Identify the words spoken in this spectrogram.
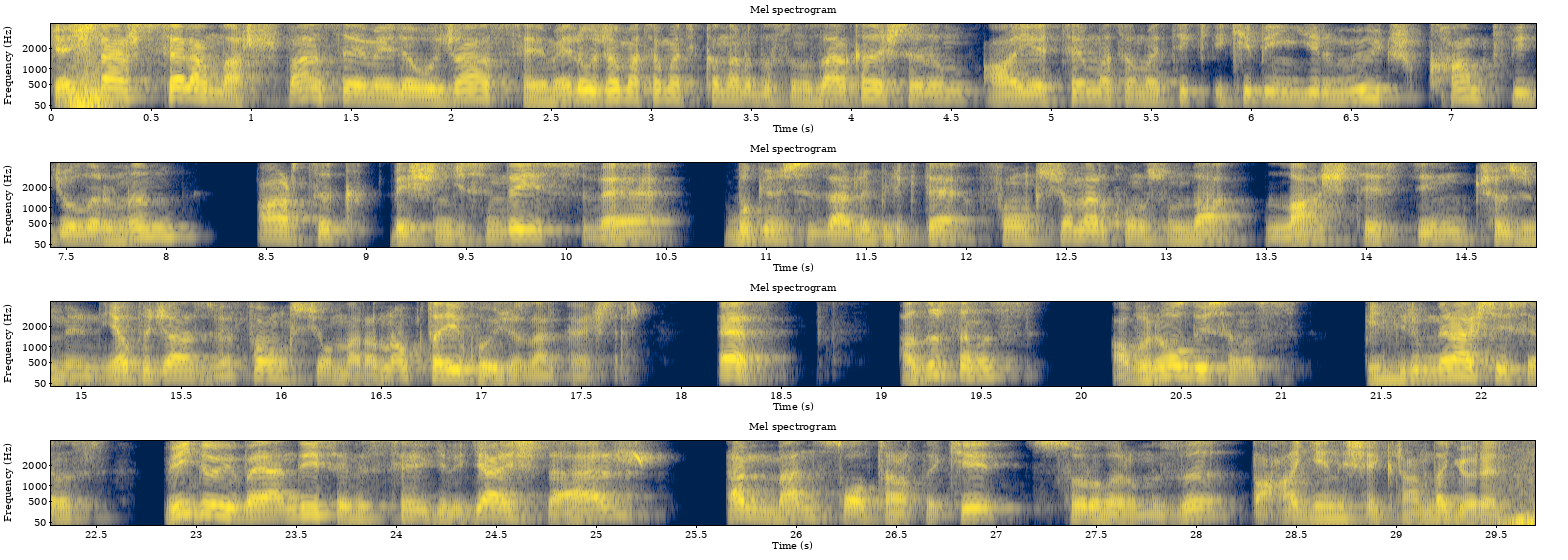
Gençler selamlar. Ben SML Hoca. SML Hoca Matematik kanalındasınız arkadaşlarım. AYT Matematik 2023 kamp videolarının artık 5.sindeyiz ve bugün sizlerle birlikte fonksiyonlar konusunda large testin çözümlerini yapacağız ve fonksiyonlara noktayı koyacağız arkadaşlar. Evet, hazırsanız, abone olduysanız, bildirimleri açtıysanız, videoyu beğendiyseniz sevgili gençler hemen sol taraftaki sorularımızı daha geniş ekranda görelim.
